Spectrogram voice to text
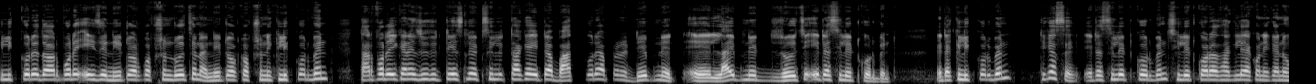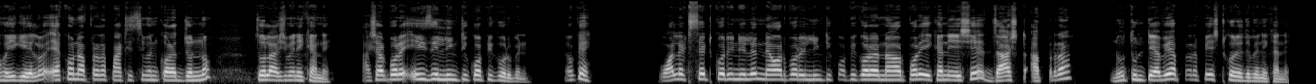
ক্লিক করে দেওয়ার পরে এই যে নেটওয়ার্ক অপশন রয়েছে না নেটওয়ার্ক অপশনে ক্লিক করবেন। তারপরে এখানে যদি টেস্ট নেট সিলেক্ট থাকে, এটা বাদ করে আপনারা ডেপ নেট লাইভ নেট রয়েছে, এটা সিলেক্ট করবেন। এটা ক্লিক করবেন, ঠিক আছে? এটা সিলেক্ট করবেন সিলেক্ট করা থাকলে এখন এখানে হয়ে গেল। এখন আপনারা পার্টিসিপেন্ট করার জন্য চলে আসবেন এখানে। আসার পরে এই যে লিঙ্কটি কপি করবেন ওকে ওয়ালেট সেট করে নিলেন, নেওয়ার পরে লিঙ্কটি কপি করে নেওয়ার পরে এখানে এসে জাস্ট আপনারা নতুন ট্যাবে আপনারা পেস্ট করে দেবেন এখানে।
